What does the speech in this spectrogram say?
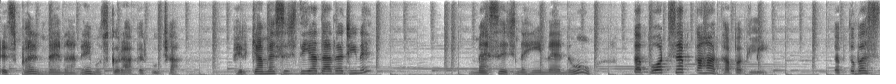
इस पर नैना ने मुस्कुराकर पूछा, फिर क्या मैसेज दिया दादाजी ने? मैसेज नहीं नैनू, तब व्हाट्सएप कहाँ था पगली? तब तो बस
